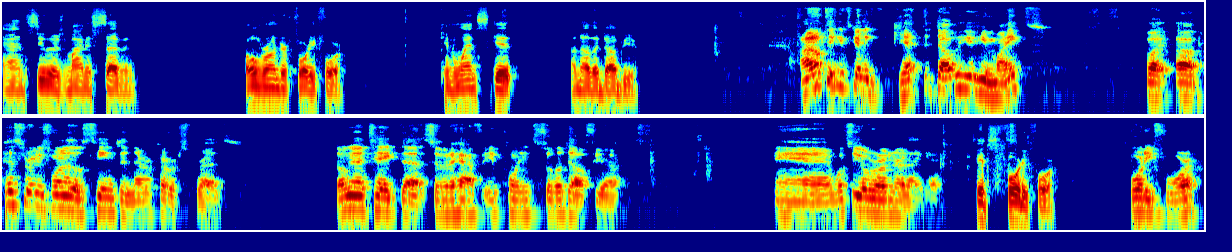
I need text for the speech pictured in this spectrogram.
and Steelers minus seven, over under 44. Can Wentz get another W? I don't think he's going to get the W. He might. But uh, Pittsburgh is one of those teams that never cover spreads. So I'm going to take the seven and a half, eight points, Philadelphia. And what's the over under in that game? It's 44. 44.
